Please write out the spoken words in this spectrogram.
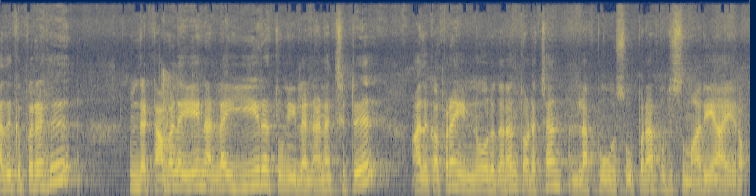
அதுக்கு பிறகு இந்த டவலையே நல்லா ஈர துணியில் நினச்சிட்டு அதுக்கப்புறம் இன்னொரு தரம் தொடச்சா நல்லா பூ சூப்பராக புதுசு மாதிரி ஆயிரும்.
